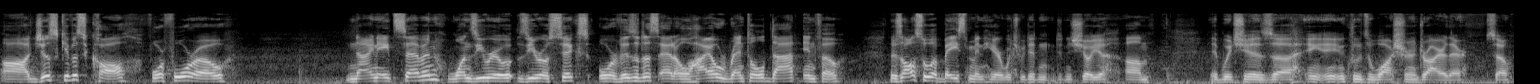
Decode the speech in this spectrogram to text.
Uh, just give us a call 440 987 1006 or visit us at ohiorental.info. There's also a basement here, which we didn't didn't show you, um, which is uh, includes a washer and a dryer there. So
